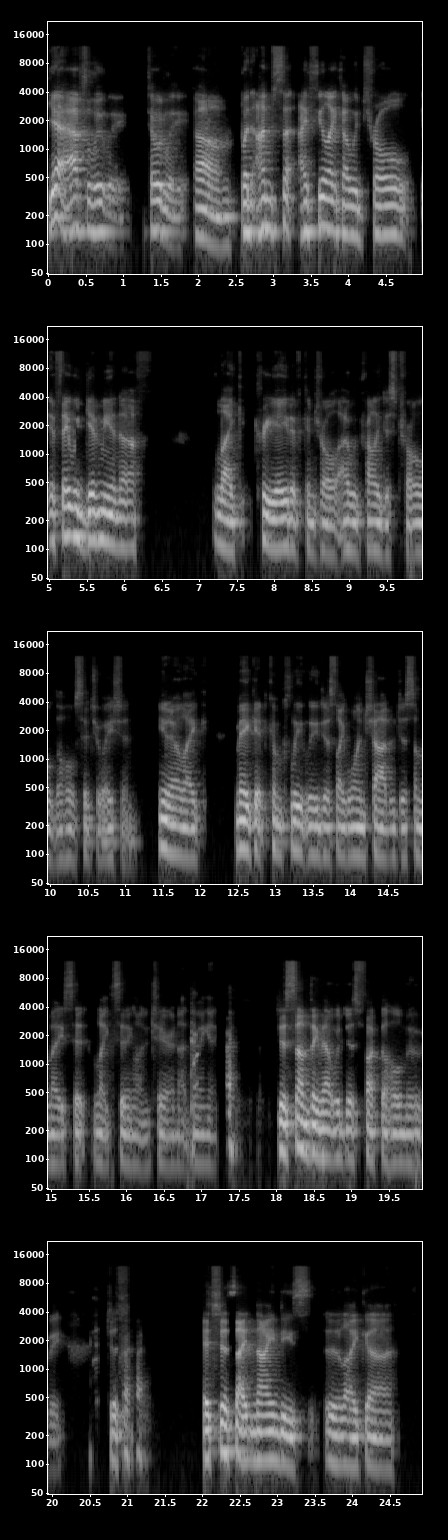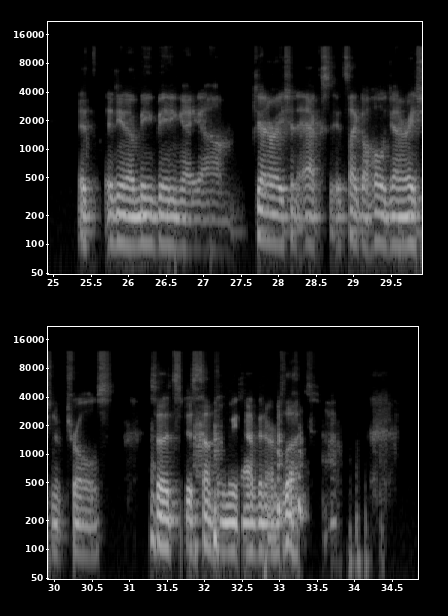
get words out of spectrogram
Yeah, absolutely. Totally. Um, but I'm so, I feel like I would troll if they would give me enough like creative control, I would probably just troll the whole situation. You know, like make it completely just like one shot of just somebody sit like sitting on a chair and not doing it. just something that would just fuck the whole movie. Just it's just like 90s like uh it, it you know me being a um generation x it's like a whole generation of trolls so it's just something we have in our blood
